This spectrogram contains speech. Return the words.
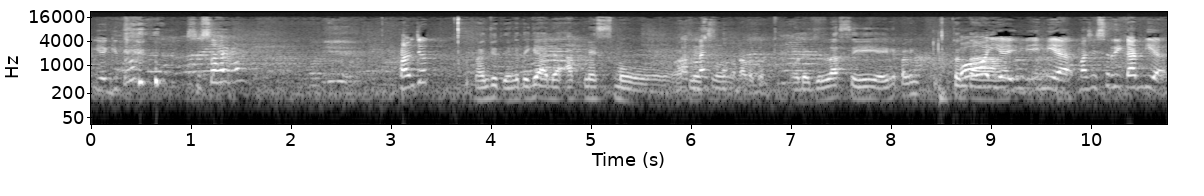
ya gitu susah emang. Lanjut Lanjut yang ketiga ada Agnes Mo. Agnes Mo, Mo. kenapa tuh? Udah jelas sih, ya ini paling tentang oh iya ini, ini ya masih Sri kan dia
